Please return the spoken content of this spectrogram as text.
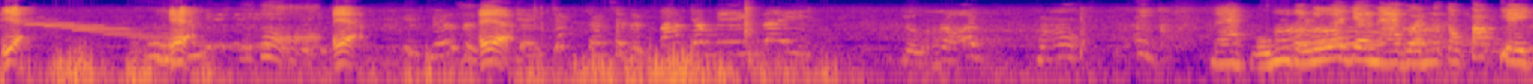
Yeah. Yeah. Yeah. Yeah. Nè, bụng tao lứa chưa nè, rồi nó tóc tóc gì?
